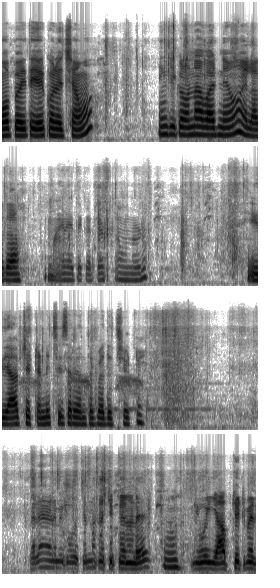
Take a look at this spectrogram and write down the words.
మోపు అయితే ఏరుకొని వచ్చాము. ఇంక ఇక్కడ ఉన్న వాటినేమో ఇలాగా మా ఆయన అయితే కట్టేస్తూ ఉన్నాడు. ఇది యాప్ చెట్టు అండి. చూసారు ఎంత పెద్ద చెట్టు. సరేనండి మీకు చిన్న కథ చెప్తానండి. ఈ యాప్ చెట్టు మీద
